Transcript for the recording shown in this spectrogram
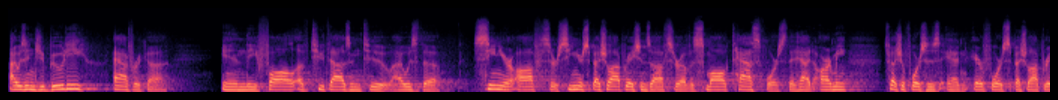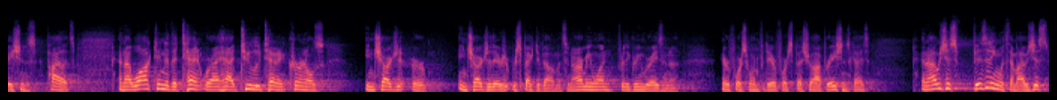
I was in Djibouti, Africa, in the fall of 2002. I was the senior officer, senior special operations officer of a small task force that had Army Special Forces and Air Force Special Operations pilots. And I walked into the tent where I had two lieutenant colonels in charge of, or in charge of their respective elements an Army one for the Green Berets and an Air Force One for the Air Force Special Operations guys. And I was just visiting with them. I was just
